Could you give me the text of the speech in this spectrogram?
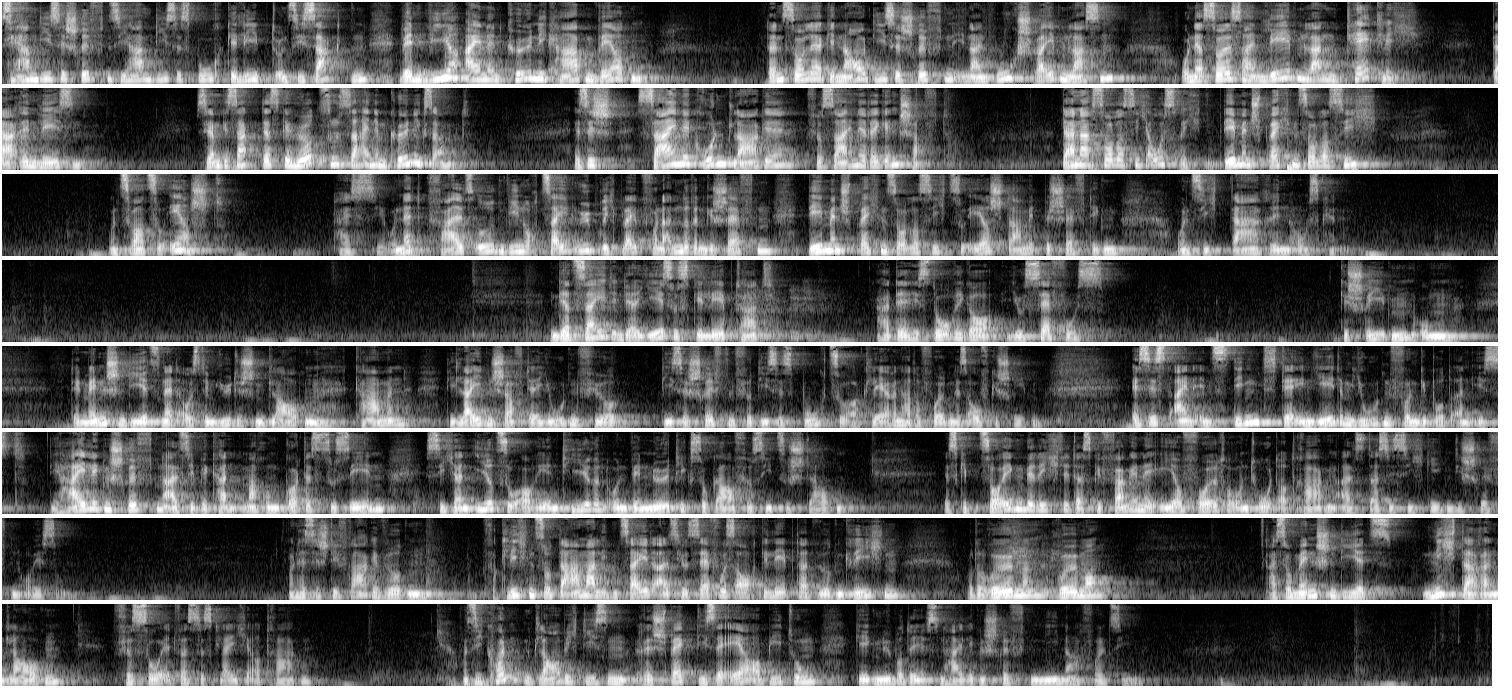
Sie haben diese Schriften, sie haben dieses Buch geliebt und sie sagten, wenn wir einen König haben werden, dann soll er genau diese Schriften in ein Buch schreiben lassen und er soll sein Leben lang täglich darin lesen. Sie haben gesagt, das gehört zu seinem Königsamt. Es ist seine Grundlage für seine Regentschaft. Danach soll er sich ausrichten. Dementsprechend soll er sich und zwar zuerst, heißt es hier. Und nicht, falls irgendwie noch Zeit übrig bleibt von anderen Geschäften. Dementsprechend soll er sich zuerst damit beschäftigen und sich darin auskennen. In der Zeit, in der Jesus gelebt hat, hat der Historiker Josephus geschrieben, um den Menschen, die jetzt nicht aus dem jüdischen Glauben kamen, die Leidenschaft der Juden für diese Schriften, für dieses Buch zu erklären, hat er Folgendes aufgeschrieben. Es ist ein Instinkt, der in jedem Juden von Geburt an ist, die heiligen Schriften als die Bekanntmachung Gottes zu sehen, sich an ihr zu orientieren und wenn nötig sogar für sie zu sterben. Es gibt Zeugenberichte, dass Gefangene eher Folter und Tod ertragen, als dass sie sich gegen die Schriften äußern. Und es ist die Frage, würden verglichen zur damaligen Zeit, als Josephus auch gelebt hat, würden Griechen oder Römen, Römer, also Menschen, die jetzt nicht daran glauben, für so etwas das Gleiche ertragen? Und sie konnten, glaube ich, diesen Respekt, diese Ehrerbietung gegenüber diesen heiligen Schriften nie nachvollziehen.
